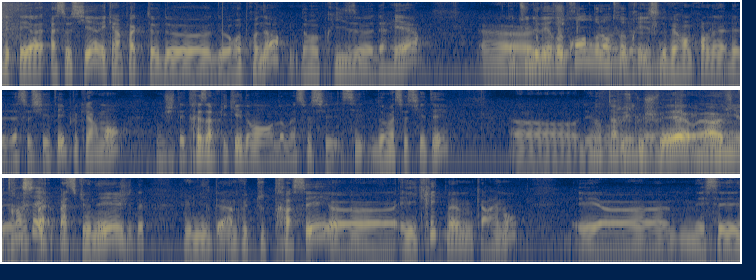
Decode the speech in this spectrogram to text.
j'étais associé avec un pacte de, de repreneurs, de reprise derrière. Donc tu devais reprendre l'entreprise. Je devais reprendre la, la- la société plus clairement. Donc j'étais très impliqué dans, dans ma, soci- dans ma société. Euh, D'ailleurs, dans tout ce que une- je fais, voilà, j'étais pa- passionné. J'ai une ligne un peu toute tracée euh, et écrite même carrément. Et, euh, mais c'est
